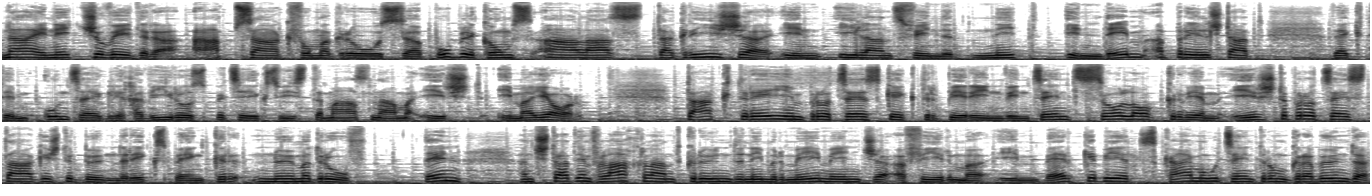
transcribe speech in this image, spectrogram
Nein, nicht schon wieder. Eine Absage von einem grossen Publikumsanlass. Der Griechen in Ilanz findet nicht in dem April statt, wegen dem unsäglichen Virus bzw. der Massnahmen erst im Jahr. Tag 3 im Prozess gegen der Pirin Vinzenz so locker wie am ersten Prozesstag ist der Bündner Ex-Banker nicht mehr drauf. Denn anstatt im Flachland gründen immer mehr Menschen eine Firma im Berggebiet. Das KMU-Zentrum Graubünden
